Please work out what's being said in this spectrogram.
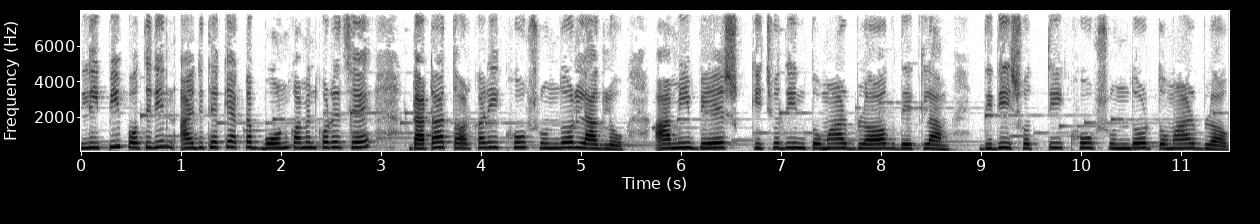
লিপি প্রতিদিন আইডি থেকে একটা বোন কমেন্ট করেছে ডাটার তরকারি খুব সুন্দর লাগল। আমি বেশ কিছুদিন তোমার ব্লগ দেখলাম। দিদি, সত্যি খুব সুন্দর তোমার ব্লগ।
